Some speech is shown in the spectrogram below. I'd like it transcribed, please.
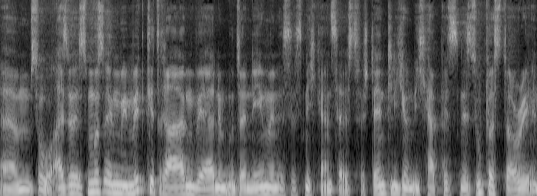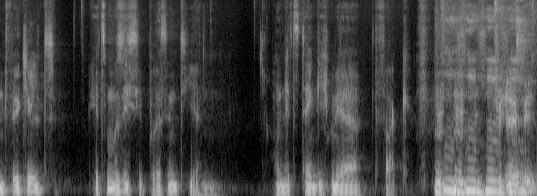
Ähm, so, also es muss irgendwie mitgetragen werden. Im Unternehmen ist es nicht ganz selbstverständlich und ich habe jetzt eine super Story entwickelt. Jetzt muss ich sie präsentieren. Und jetzt denke ich mir, fuck, blöd.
